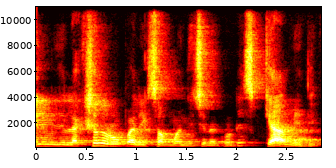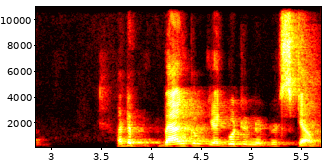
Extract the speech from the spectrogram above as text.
ఎనిమిది లక్షల రూపాయలకి సంబంధించినటువంటి స్కామ్ ఇది. అంటే బ్యాంకులకు ఎగ్గొట్టినటువంటి స్కామ్.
